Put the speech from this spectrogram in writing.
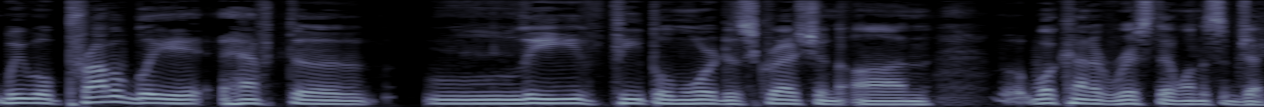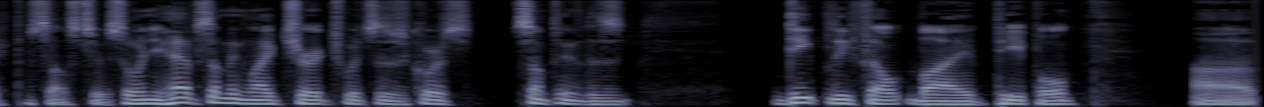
we will probably have to leave people more discretion on what kind of risk they want to subject themselves to. So when you have something like church, which is of course something that is deeply felt by people, uh,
